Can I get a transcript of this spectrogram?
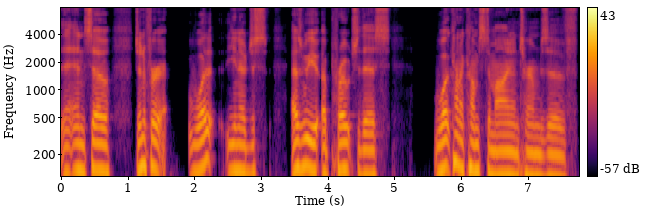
And so Jennifer, what you know, just as we approach this, what kind of comes to mind in terms of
